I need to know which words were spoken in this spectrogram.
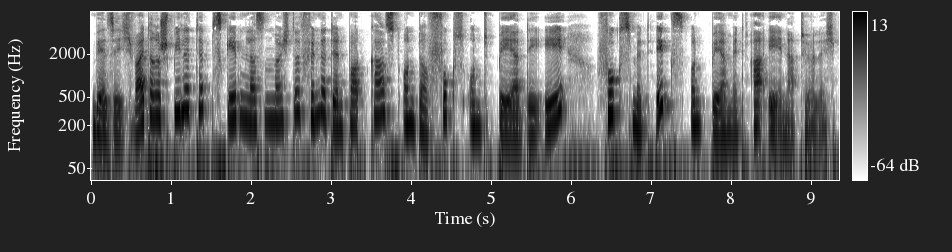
Wer sich weitere Spieletipps geben lassen möchte, findet den Podcast unter fuchsundbär.de, Fuchs mit X und Bär mit AE natürlich.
